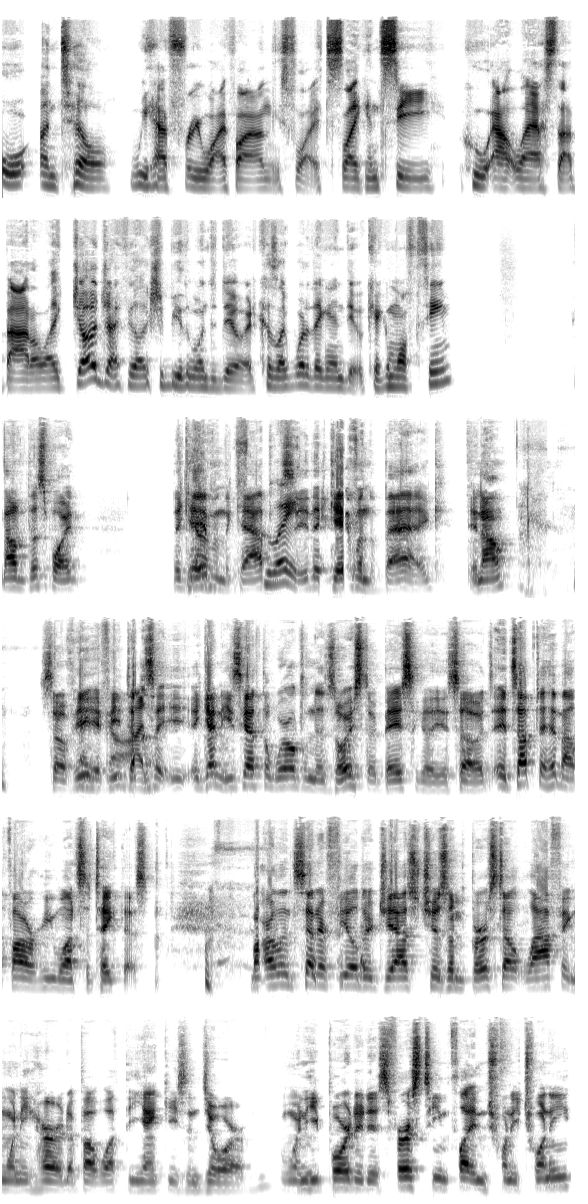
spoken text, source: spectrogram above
or until we have free wi-fi on these flights like and see who outlasts that battle like judge i feel like should be the one to do it because like what are they gonna do kick him off the team not at this point. They gave No, him the captaincy. They gave him the bag. You know. So if he Thank if he God. does it again, he's got the world in his oyster basically. So it's, it's up to him how far he wants to take this. Marlins center fielder Jazz Chisholm burst out laughing when he heard about what the Yankees endure. When he boarded his first team flight in 2020,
